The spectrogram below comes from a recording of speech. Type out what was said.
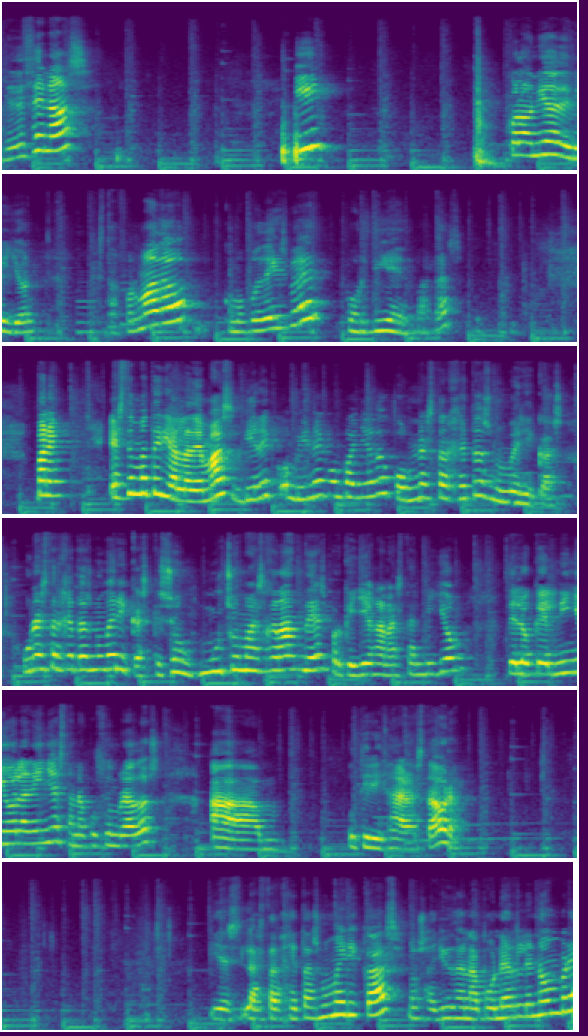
de decenas y con la unidad de millón. Está formado, como podéis ver, por 10 barras. Material además viene, viene, acompañado con unas tarjetas numéricas. Unas tarjetas numéricas que son mucho más grandes porque llegan hasta el millón de lo que el niño o la niña están acostumbrados a utilizar hasta ahora y las tarjetas numéricas nos ayudan a ponerle nombre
